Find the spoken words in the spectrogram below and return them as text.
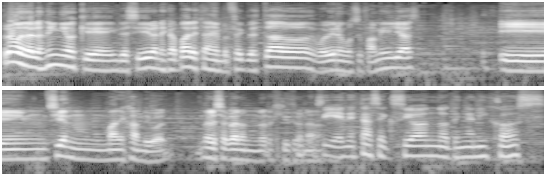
Pero bueno, los niños que decidieron escapar están en perfecto estado, volvieron con sus familias y siguen manejando igual. No le sacaron el registro nada. Sí, en esta sección no tengan hijos.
